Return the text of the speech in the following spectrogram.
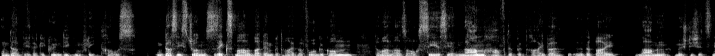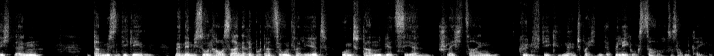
und dann wird er gekündigt und fliegt raus. Und das ist schon sechsmal bei dem Betreiber vorgekommen. Da waren also auch sehr, sehr namhafte Betreiber äh, dabei. Namen möchte ich jetzt nicht nennen. Dann müssen die gehen. Wenn nämlich so ein Haus seine Reputation verliert und dann wird es sehr schlecht sein, künftig eine entsprechende Belegungszahl zusammenkriegen.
